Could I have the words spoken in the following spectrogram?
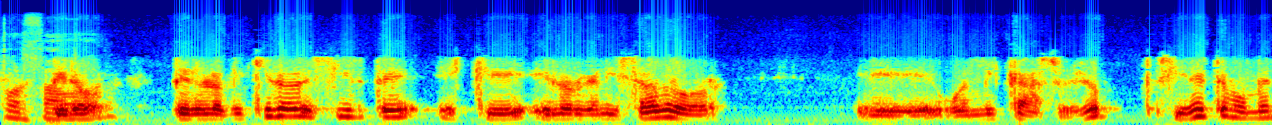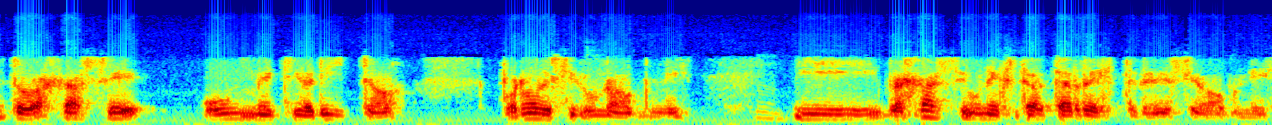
Por favor. Pero, pero lo que quiero decirte es que el organizador, eh, o en mi caso, yo, si en este momento bajase un meteorito, por no decir un ovni, y bajase un extraterrestre de ese ovni,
